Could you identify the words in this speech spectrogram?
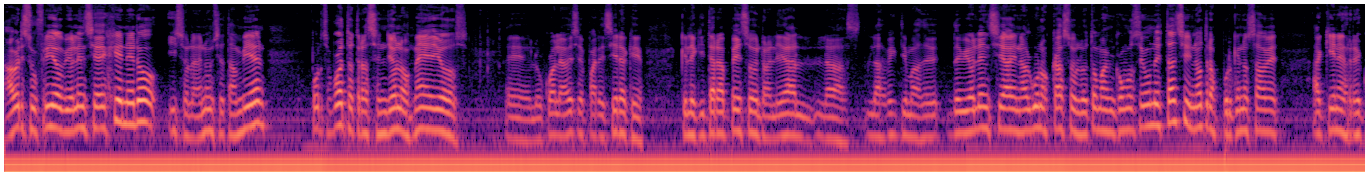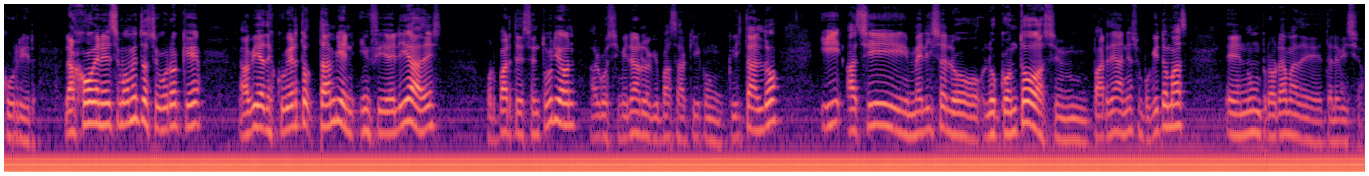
haber sufrido violencia de género, hizo la denuncia también. Por supuesto, trascendió en los medios, eh, lo cual a veces pareciera que, que, le quitara peso. En realidad, las, las víctimas de, de, violencia en algunos casos lo toman como segunda instancia y en otras porque no saben a quiénes recurrir. La joven en ese momento aseguró que había descubierto también infidelidades por parte de Centurión, algo similar a lo que pasa aquí con Cristaldo, y así Melissa lo, lo contó hace un par de años, un poquito más, en un programa de televisión.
